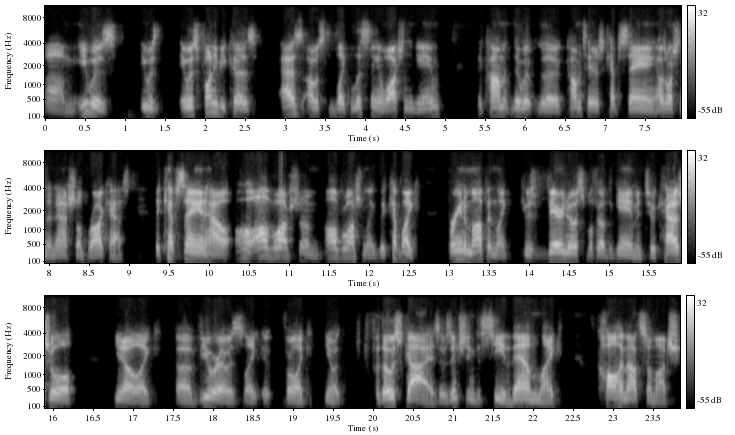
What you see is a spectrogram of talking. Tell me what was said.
Um, he was he was it was funny because as I was like listening and watching the game, the comment the, the commentators kept saying I was watching the national broadcast. They kept saying how oh Oliver Wahlstrom, Oliver Wahlstrom, like they kept like bringing him up and like he was very noticeable throughout the game. And to a casual, you know, like uh, viewer, it was like for like you know for those guys, it was interesting to see them like call him out so much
